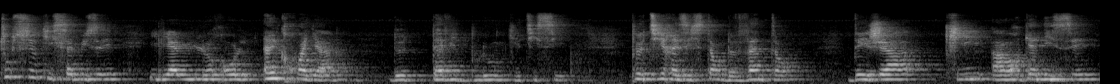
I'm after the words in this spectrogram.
tous ceux qui s'amusaient, il y a eu le rôle incroyable de David Bloom qui est ici. Petit résistant de 20 ans, déjà qui a organisé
